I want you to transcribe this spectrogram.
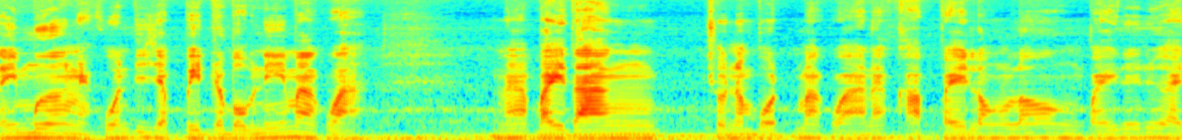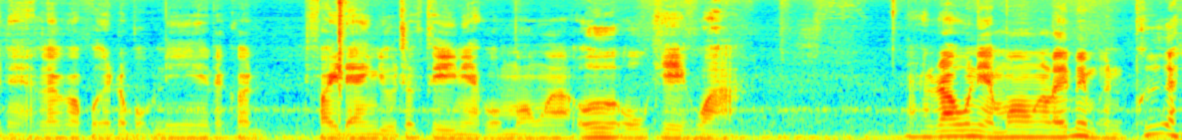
ในเมืองเนี่ยควรที่จะปิดระบบนี้มากกว่านะไปทางชนบทมากกว่านะขับไปล่องๆไปเรื่อยๆเนี่ยแล้วก็เปิดระบบนี้แล้วก็ไฟแดงอยู่สักทีเนี่ยผมมองว่าเออโอเคกว่า เราเนี่ยมองอะไรไม่เหมือนเพื่อน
